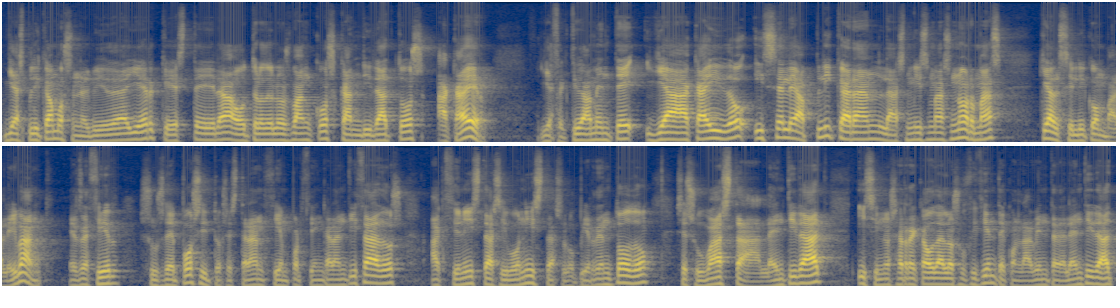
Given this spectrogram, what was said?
Ya explicamos en el vídeo de ayer que este era otro de los bancos candidatos a caer. Y efectivamente ya ha caído y se le aplicarán las mismas normas que al Silicon Valley Bank. Es decir, sus depósitos estarán 100% garantizados, accionistas y bonistas lo pierden todo, se subasta a la entidad y si no se recauda lo suficiente con la venta de la entidad,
